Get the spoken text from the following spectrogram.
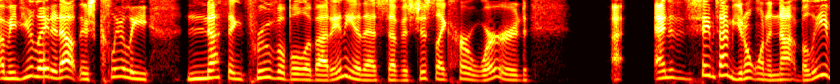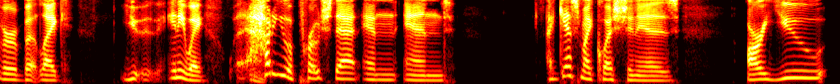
I mean, you laid it out. There's clearly nothing provable about any of that stuff. It's just like her word. And at the same time, you don't want to not believe her, but like, you anyway how do you approach that and and i guess my question is are you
